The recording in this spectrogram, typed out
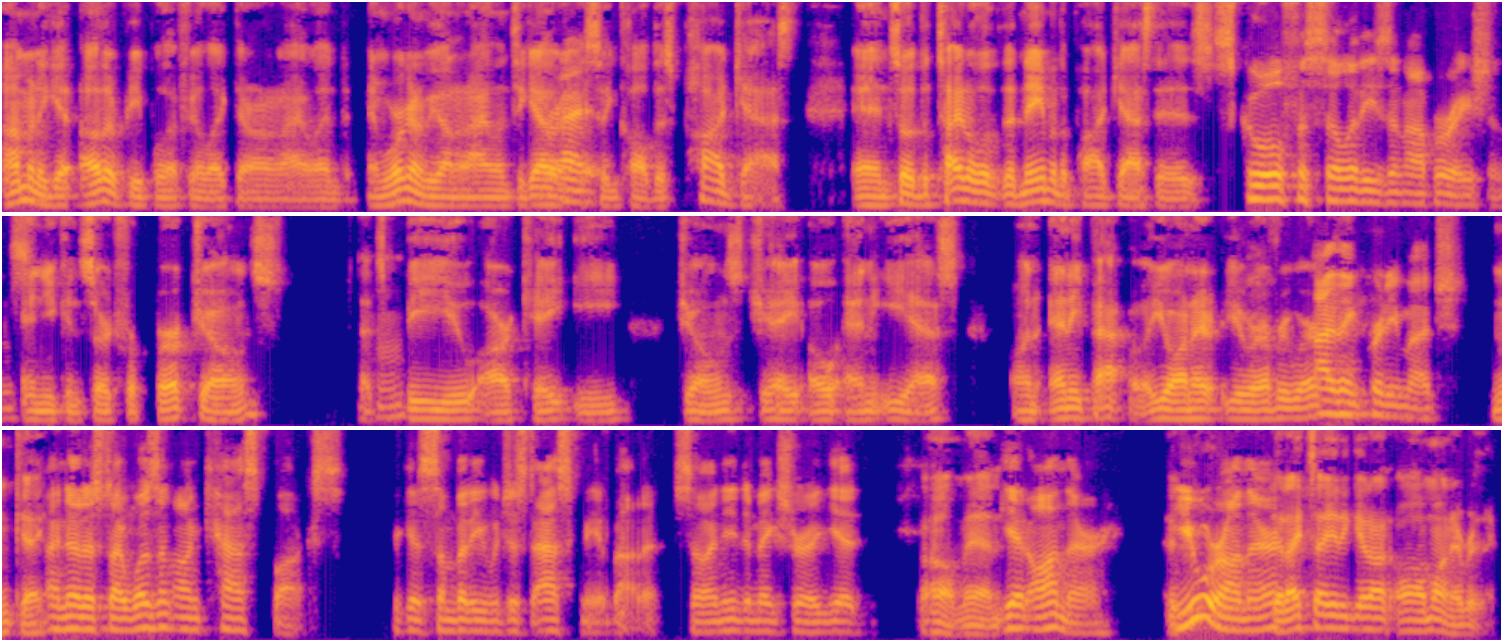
I'm going to get other people that feel like they're on an island, and we're going to be on an island together on this Right. thing called this podcast. And so the title of the name of the podcast is, School facilities and operations. and you can search for Burke Jones. That's Mhm. B U R K E Jones J O N E S on any pat. You on it? You were everywhere. I think pretty much. Okay. I noticed I wasn't on Castbox because somebody would just ask me about it. So I need to make sure I get oh man, get on there. You were on there. Did I tell you to get on? Oh, I'm on everything.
